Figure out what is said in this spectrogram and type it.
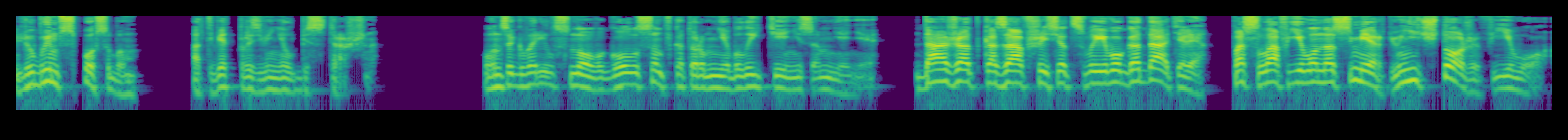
любым способом», — ответ прозвенел бесстрашно. Он заговорил снова голосом, в котором не было и тени сомнения. «Даже отказавшись от своего гадателя, послав его на смерть, уничтожив его,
